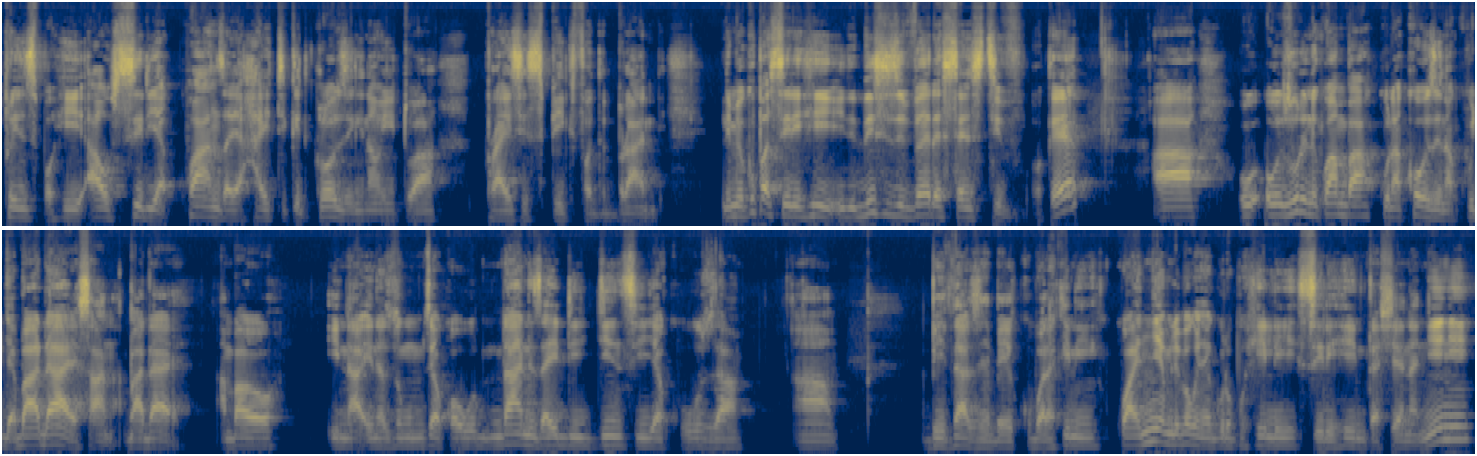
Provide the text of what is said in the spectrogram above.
principle hii au siri ya kwanza ya high ticket closing inayoitwa price speaks for the brand. Nimekupa siri hii this is very sensitive okay uh, uzuri ni kwamba kuna kozi inakuja baadaye sana baadaye ambayo ina, inazungumzia kwa undani zaidi jinsi ya kuuza uh, bidhaa zenye bei kubwa. Lakini kwa nyie mlivyo kwenye grupu hili siri hii nitashare na nyinyi.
